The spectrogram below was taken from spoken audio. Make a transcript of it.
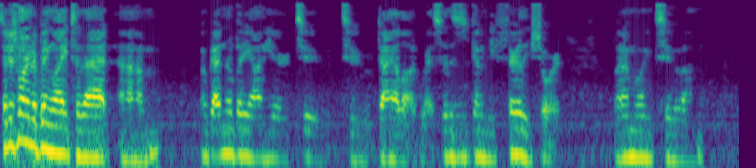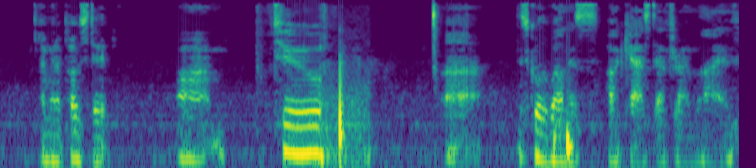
so I just wanted to bring light to that. Um, I've got nobody on here to to dialogue with, so this is going to be fairly short. But I'm going to um, I'm going to post it um, to uh, the School of Wellness podcast after I'm live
